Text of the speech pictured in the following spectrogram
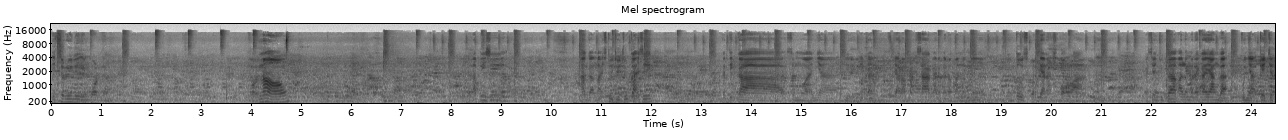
it's really important. For now. Tapi sih agak nggak setuju juga sih. Ketika semuanya dihentikan secara paksa gara-gara pandemi tentu seperti anak sekolah. Kasihan juga kalau mereka yang nggak punya gadget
